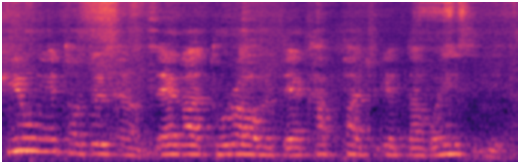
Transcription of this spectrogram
비용이 더 들면 내가 돌아올 때 갚아주겠다고 했습니다.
